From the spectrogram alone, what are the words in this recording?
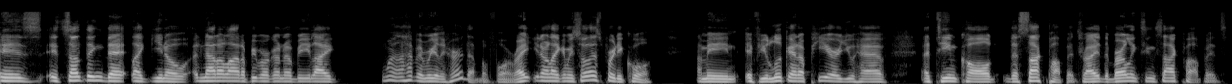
is it's something that like you know not a lot of people are going to be like well i haven't really heard that before right? You know like i mean so that's pretty cool. I mean if you look at up here you have a team called the sock puppets right? The burlington sock puppets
